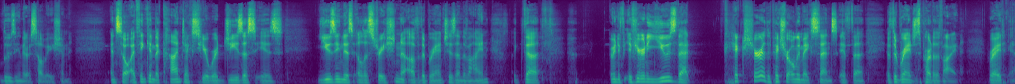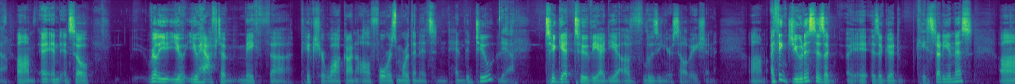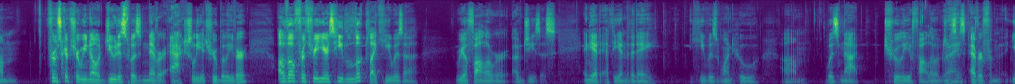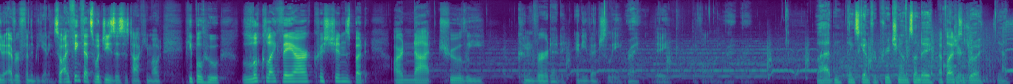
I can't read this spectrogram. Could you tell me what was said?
losing their salvation. And so I think in the context here where Jesus is using this illustration of the branches and the vine, like the I mean, if, if you're going to use that picture, the picture only makes sense if the if the branch is part of the vine, right? Yeah. Um, and and, and so really you you have to make the picture walk on all fours more than it's intended to Yeah. To get to the idea of losing your salvation. Um, I think Judas is a is a good case study in this. Um, from Scripture, we know Judas was never actually a true believer, although for three years he looked like he was a real follower of Jesus, and yet at the end of the day, he was one who um, was not truly a follower of Jesus ever from you know ever from the beginning. So I think that's what Jesus is talking about: people who look like they are Christians but are not truly converted, and eventually, Right. they they fall away. Well, Haddon, thanks again for preaching on Sunday. My pleasure. It's a joy. Yeah.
